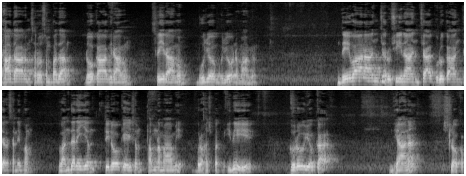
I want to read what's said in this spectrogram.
ధాతారం సర్వసంపదాం లోకాభిరామం శ్రీరామం భుజో భుజో నమామ్యం. దేవానాంచ ఋషీనాంచ గురుకాంచన సన్నిభం వందనీయం తిలోకేశం తమ్నమామి బృహస్పతి. ఇది గురువు యొక్క ధ్యాన శ్లోకం.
